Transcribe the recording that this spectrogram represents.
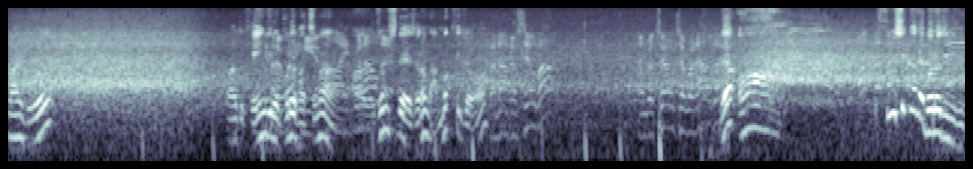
호날두. 호날두 개인기를 부려봤지만 아, 요즘 시대에 저런 거 안 먹히죠. 네, 와 순식간에 벌어진 일.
